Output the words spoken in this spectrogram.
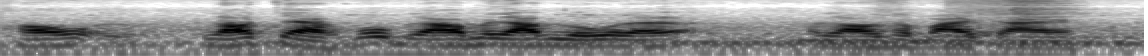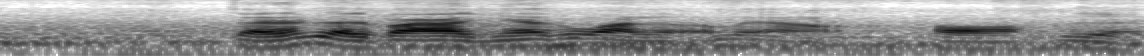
เขาเราแจกปุ๊บเราไม่รับรู้แล้ว เราสบายใจ แต่ถ้าเกิดมาอย่างเงี้ยทุกวันเราไม่เอาพอเหนื่อย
